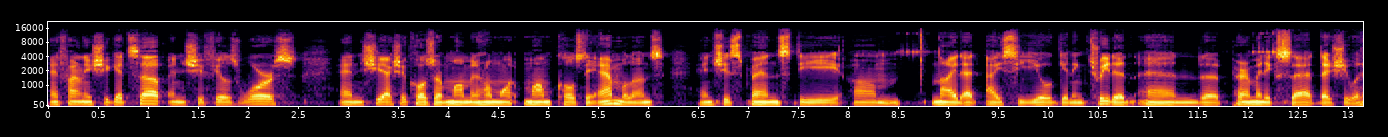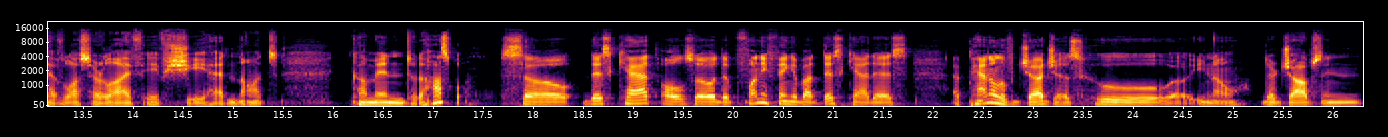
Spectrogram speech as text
And finally, she gets up and she feels worse. And she actually calls her mom, and her mom calls the ambulance. And she spends the um, night at ICU getting treated. And the paramedics said that she would have lost her life if she had not come into the hospital. So this cat also, the funny thing about this cat is a panel of judges who, uh, you know, their jobs in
